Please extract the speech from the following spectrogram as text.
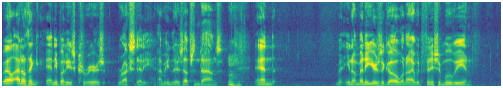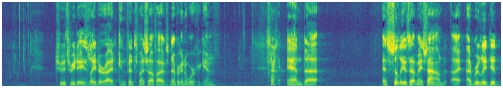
Well, I don't think anybody's career is rock steady. I mean, there's ups and downs, Mm-hmm. and you know, many years ago when I would finish a movie and two or three days later I'd convinced myself I was never going to work again, and uh, as silly as that may sound, I, I really did.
